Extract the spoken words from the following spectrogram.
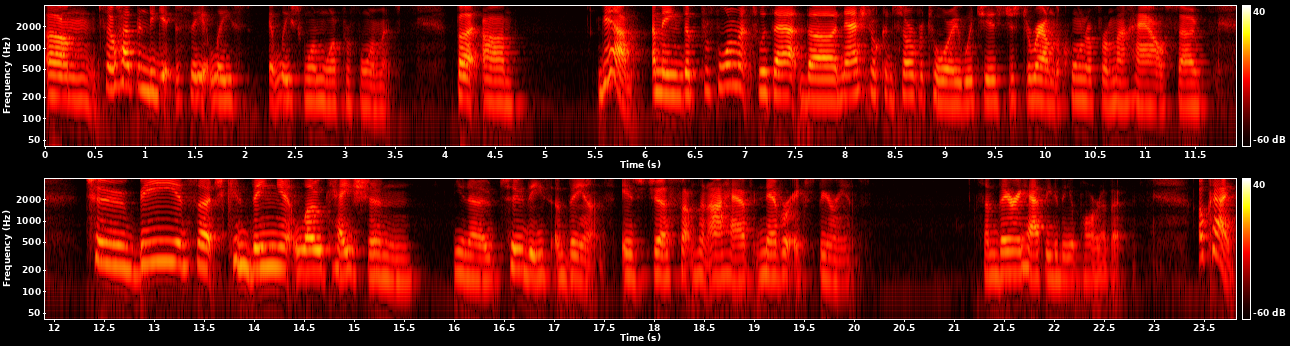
Um, so hoping to get to see at least at least one more performance. But um, yeah, I mean, the performance was at the National Conservatory, which is just around the corner from my house. So to be in such convenient location, you know, to these events is just something I have never experienced. So I'm very happy to be a part of it. Okay,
